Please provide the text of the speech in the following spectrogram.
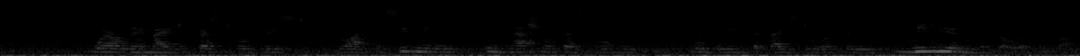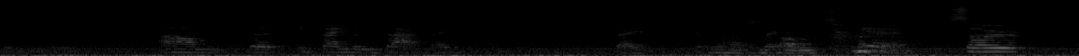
we're on their major festivals list, like the Sydney International Festival would, would be, but they still receive millions of dollars of funding a year. Um, that if they lose that, they they are We'll in have the some red. problems. Yeah. So,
